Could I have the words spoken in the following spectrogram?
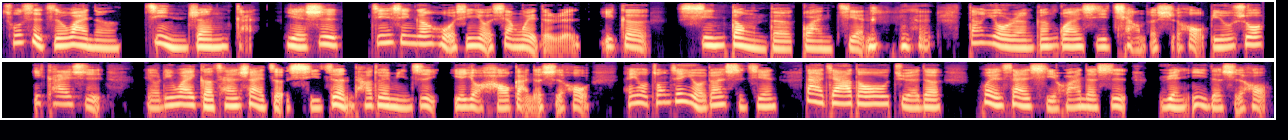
除此之外呢，竞争感也是金星跟火星有相位的人一个心动的关键。当有人跟关系抢的时候，比如说一开始有另外一个参赛者席正，他对明智也有好感的时候。还有中间有一段时间，大家都觉得惠善喜欢的是园艺的时候，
